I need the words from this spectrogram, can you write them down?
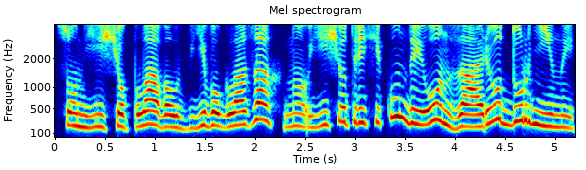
Сон еще плавал в его глазах, но еще три секунды, и он заорет дурниной.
